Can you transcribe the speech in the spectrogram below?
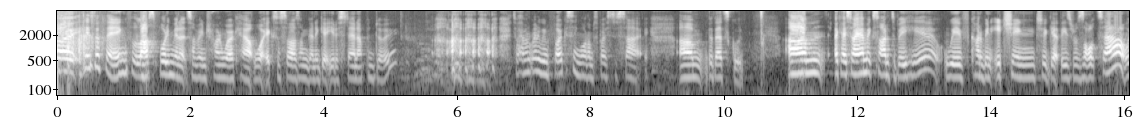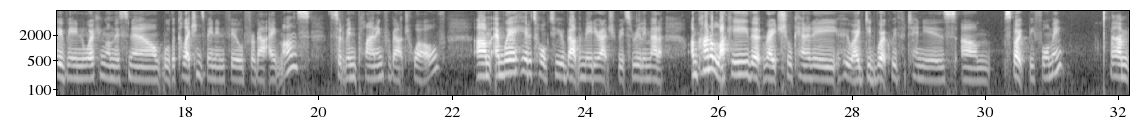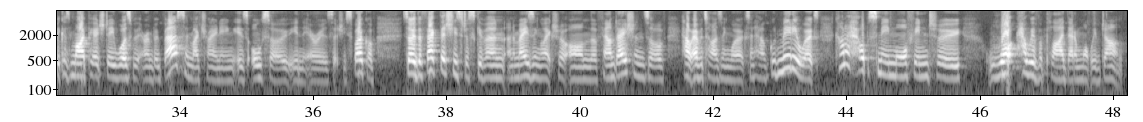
so here's the thing for the last 40 minutes, I've been trying to work out what exercise I'm going to get you to stand up and do. so I haven't really been focusing on what I'm supposed to say, um, but that's good. Um, okay, so I am excited to be here. We've kind of been itching to get these results out. We've been working on this now, well, the collection's been in field for about eight months, sort of been planning for about 12. Um, and we're here to talk to you about the media attributes that really matter. I'm kind of lucky that Rachel Kennedy, who I did work with for 10 years, um, spoke before me. Um, because my PhD was with Ehrenberg Bass and my training is also in the areas that she spoke of. So the fact that she's just given an amazing lecture on the foundations of how advertising works and how good media works kind of helps me morph into what, how we've applied that and what we've done.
